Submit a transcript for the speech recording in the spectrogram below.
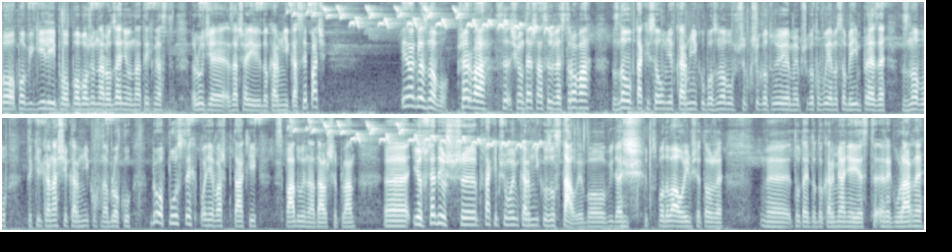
po, po Wigilii, po, po Bożym Narodzeniu natychmiast ludzie zaczęli do karmnika sypać. I nagle znowu przerwa świąteczna, sylwestrowa. Znowu ptaki są u mnie w karmniku, bo znowu przy, przygotujemy, przygotowujemy sobie imprezę. Znowu te kilkanaście karmników na bloku było pustych, ponieważ ptaki spadły na dalszy plan. E, I od wtedy już e, ptaki przy moim karmniku zostały, bo widać, spodobało im się to, że e, tutaj to dokarmianie jest regularne,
